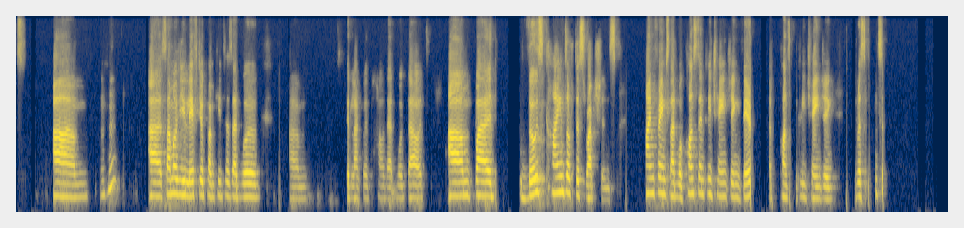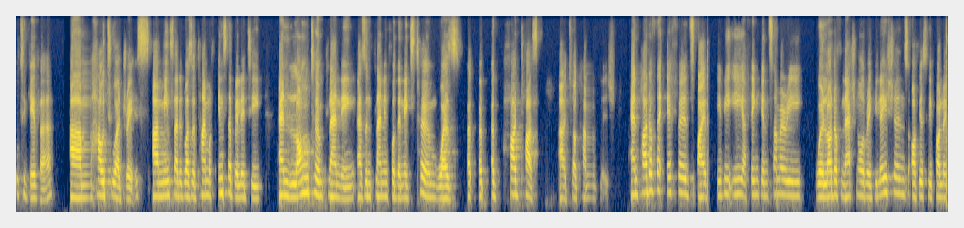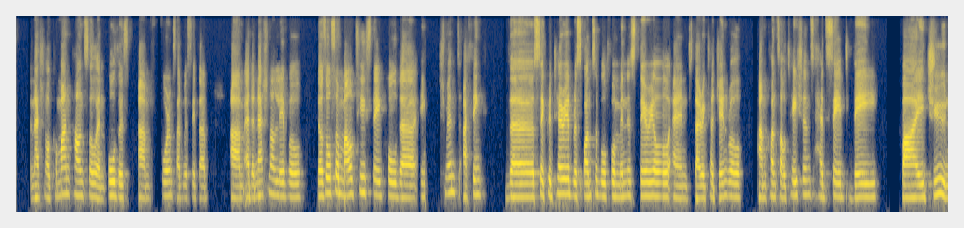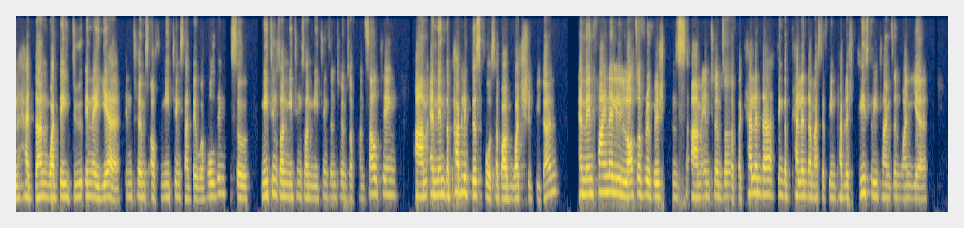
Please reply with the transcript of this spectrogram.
Um, mm -hmm. uh, some of you left your computers at work. Um, good luck with how that worked out. Um, but those kinds of disruptions, timeframes that were constantly changing, very constantly changing, responsible together um, how to address um, means that it was a time of instability and long-term planning, as in planning for the next term, was a, a, a hard task uh, to accomplish. And part of the efforts by the DBE, I think in summary, were a lot of national regulations, obviously following the National Command Council and all those um, forums that were set up um, at a national level. There's also multi-stakeholder I think the secretariat responsible for ministerial and director general um, consultations had said they by June had done what they do in a year in terms of meetings that they were holding. So meetings on meetings on meetings in terms of consulting, um, and then the public discourse about what should be done. And then finally, lots of revisions um, in terms of the calendar. I think the calendar must have been published at least three times in one year.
